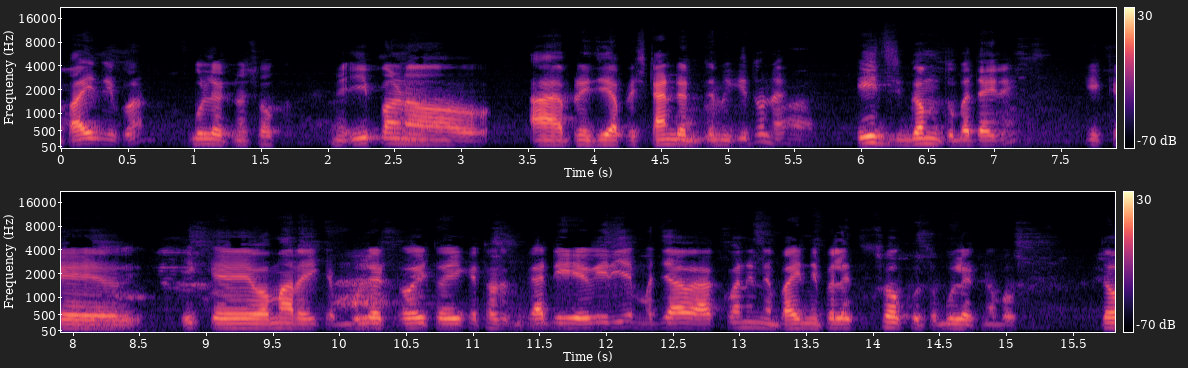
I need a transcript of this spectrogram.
ભાઈની પણ બુલેટ નો શોખ. ને ઈ પણ આ આપણી જે આપણે સ્ટાન્ડર્ડ તમે કીધું ને. ઈ જ ગમતું બધાને કે કે અમારે કે બુલેટ હોય તો એ કે થોડીક ગાડી એવી રહીએ મજા આવે હાંકવાની ને ભાઈને પહેલેથી શોખ હતો બુલેટ નો બહુ. તો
